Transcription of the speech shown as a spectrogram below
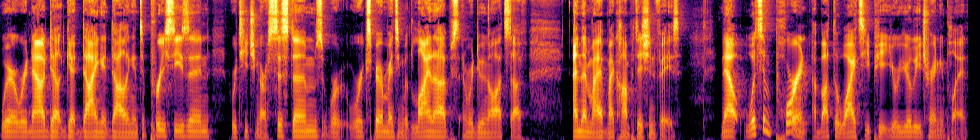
where we're now de- get dying it dialing into preseason. We're teaching our systems. We're we're experimenting with lineups, and we're doing all that stuff. And then I have my competition phase. Now, what's important about the YTP, your yearly training plan,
